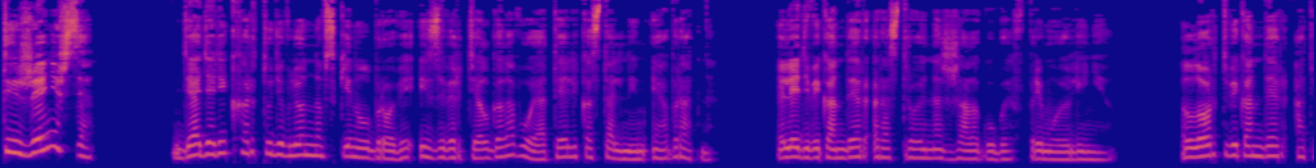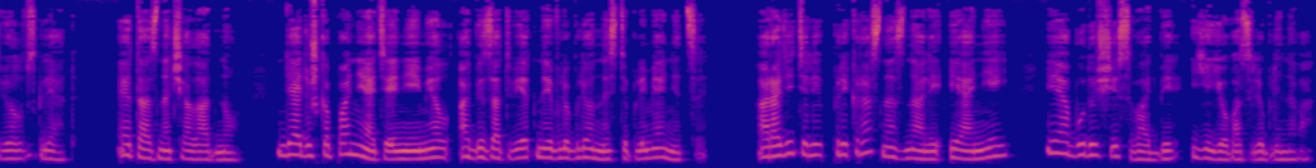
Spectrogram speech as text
«Ты женишься?» Дядя Рикхард удивленно вскинул брови и завертел головой от Эль к остальным и обратно. Леди Викандер расстроенно сжала губы в прямую линию. Лорд Викандер отвел взгляд. Это означало одно. Дядюшка понятия не имел о безответной влюбленности племянницы, а родители прекрасно знали и о ней, и о будущей свадьбе ее возлюбленного.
